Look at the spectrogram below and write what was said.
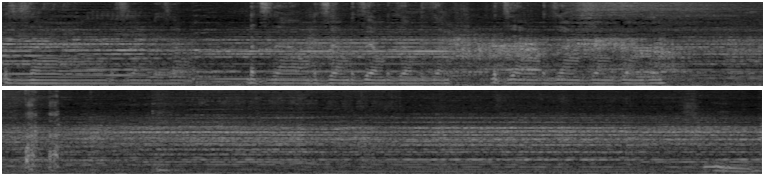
Bazam, bazam, bazam. Bazam, bazam, bazam, bazam, bazam. Bazam, bazam, bazam, bazam, bazam. Hmm.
